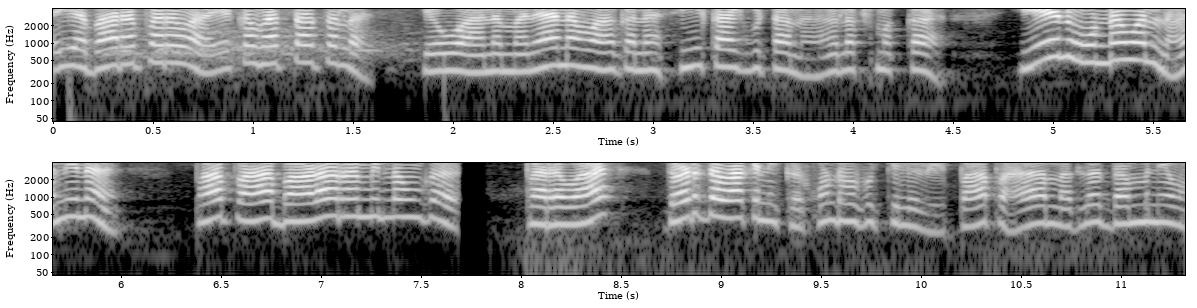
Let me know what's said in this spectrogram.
ಅಯ್ಯ ಬಾರ ಪರವ ಏಕ ಹೊತ್ತಾತಲ್ಲ ಯವ್ವ, ನಮ್ಮ ಮನ್ಯಾನವ ಮಗನ ಸೀಕಾಗ್ಬಿಟ್ಟಾನ ಲಕ್ಷ್ಮಕ್ಕ. ಏನು ಉಣ್ಣವಲ್ಲ ನೀನ? ಪಾಪ ಬಹಳ ಆರಾಮಿಲ್ಲ ಅವಂಗ. ಪರವ ದೊಡ್ಡ ದವಾಖಾನಿ ಕರ್ಕೊಂಡು ಹೋಗ್ಬೇಕಿಲ್ಲ ಪಾಪ, ಮೊದ್ಲ ದಮ್ಮನಿಯವ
